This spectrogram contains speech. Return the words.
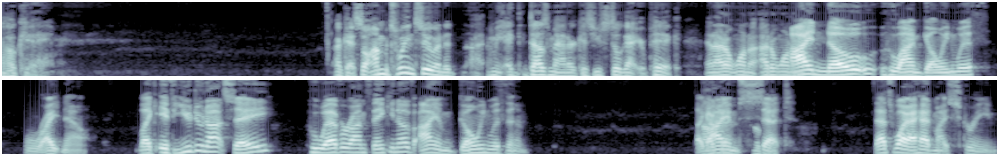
okay, okay. So I'm between two, and it, I mean, it does matter because you still got your pick, and I don't want to. I don't want to. I know who I'm going with right now. Like, if you do not say whoever I'm thinking of, I am going with them. Like, I Okay, am okay. set. That's why I had my scream,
